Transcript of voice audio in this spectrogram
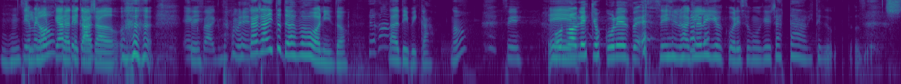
Ujú. Sí, Si es no, quedarte callado. Exactamente. Calladito te vas más bonito. La típica, ¿no? Sí. Eh, o no hables que oscurece. Sí, no aclare que oscurece, como que ya está, viste que Shh,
